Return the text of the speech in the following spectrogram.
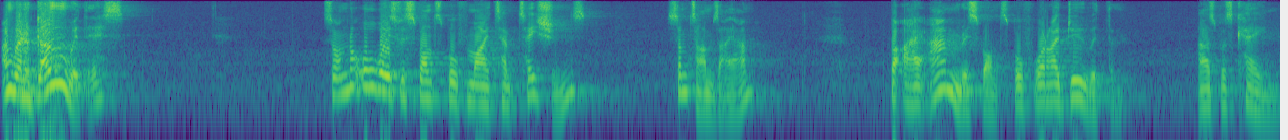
I'm going to go with this. So I'm not always responsible for my temptations. Sometimes I am. But I am responsible for what I do with them, as was Cain.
